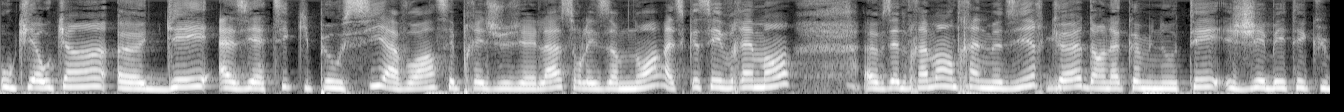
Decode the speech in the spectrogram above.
ou qu'il y a aucun euh, gay asiatique qui peut aussi avoir ces préjugés-là sur les hommes noirs? Est-ce que c'est vraiment euh, vous êtes vraiment en train de me dire que dans la communauté GBTQ+,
